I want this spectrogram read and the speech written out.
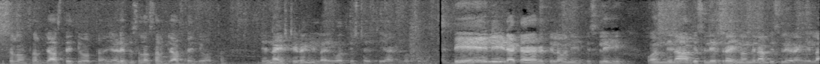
ಬಿಸಿಲು ಒಂದು ಸ್ವಲ್ಪ ಜಾಸ್ತಿ ಐತಿ ಇವತ್ತು. ಎಳೆ ಬಿಸಿಲು ಸ್ವಲ್ಪ ಜಾಸ್ತಿ ಐತಿ ಇವತ್ತು. ದಿನ ಇಷ್ಟು ಇರಂಗಿಲ್ಲ ಇವತ್ತು ಇಷ್ಟು ಐತಿ ಯಾಕೆ ಗೊತ್ತಿಲ್ಲ. ಡೈಲಿ ಇಡೋಕ್ಕಾಗತ್ತಿಲ್ಲ ಅವನಿಗೆ ಬಿಸಿಲಿಗೆ ಒಂದು ದಿನ ಬಿಸಿಲಿದ್ರೆ ಇನ್ನೊಂದು ದಿನ ಬಿಸಿಲು ಇರಂಗಿಲ್ಲ.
